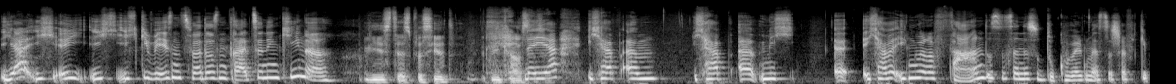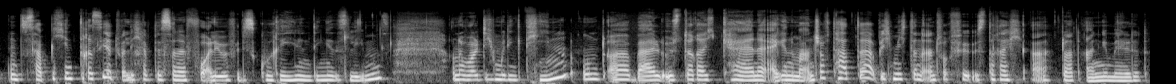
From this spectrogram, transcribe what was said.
ja, ich, ich, ich gewesen 2013 in China. Wie ist das passiert? Wie kamst du Naja, ich habe ähm, ich hab, äh, mich, äh, ich habe irgendwann erfahren, dass es eine Sudoku-Weltmeisterschaft gibt und das hat mich interessiert, weil ich habe ja so eine Vorliebe für die skurrilen Dinge des Lebens und da wollte ich unbedingt hin und äh, weil Österreich keine eigene Mannschaft hatte, habe ich mich dann einfach für Österreich äh, dort angemeldet.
